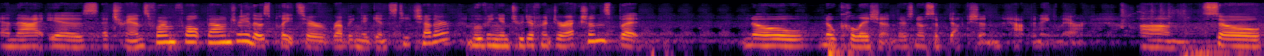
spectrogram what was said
and that is a transform fault boundary. Those plates are rubbing against each other, moving in two different directions, but no no collision. There's no subduction happening there. Um, so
